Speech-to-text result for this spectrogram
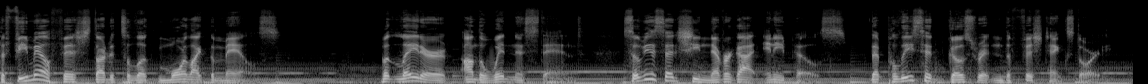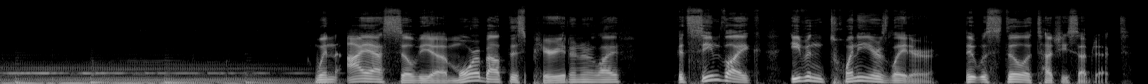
the female fish started to look more like the males. But later, on the witness stand, Sylvia said she never got any pills, that police had ghostwritten the fish tank story. When I asked Sylvia more about this period in her life, it seemed like even 20 years later, it was still a touchy subject.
